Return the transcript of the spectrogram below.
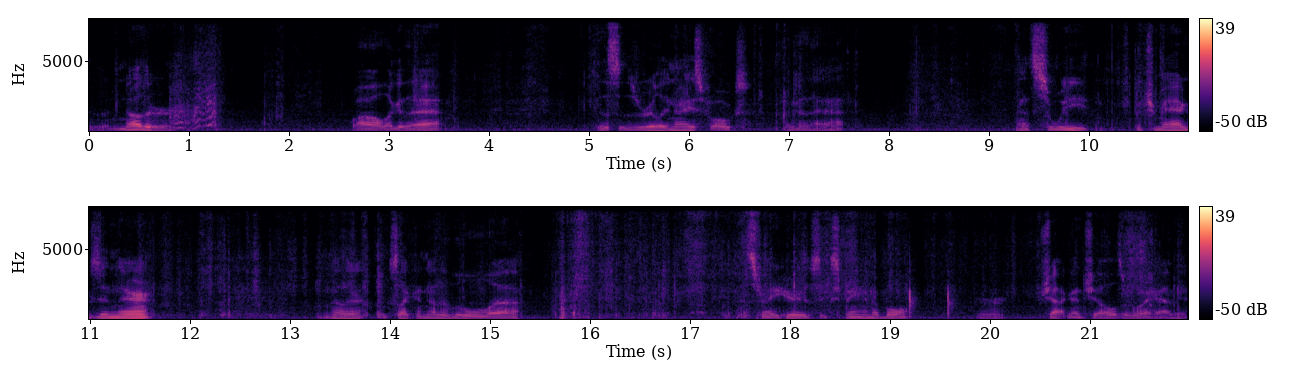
There's another, wow, look at that This is really nice, folks. Look at that. That's sweet. Put your mags in there. Another, looks like another little, uh, this right here is expandable for shotgun shells or what have you.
